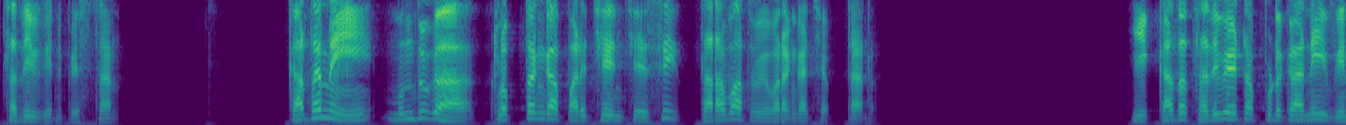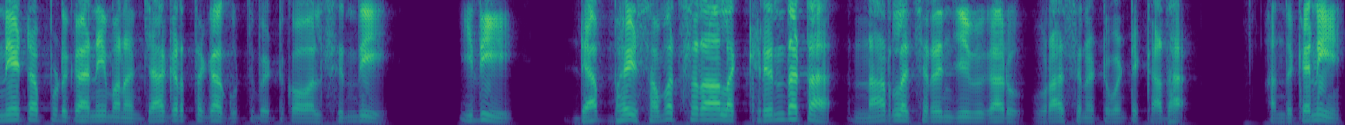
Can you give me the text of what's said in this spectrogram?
చదివి వినిపిస్తాను. కథని ముందుగా క్లుప్తంగా పరిచయం చేసి తర్వాత వివరంగా చెప్తాను. ఈ కథ చదివేటప్పుడు కానీ వినేటప్పుడు కానీ మనం జాగ్రత్తగా గుర్తుపెట్టుకోవాల్సింది ఇది డెబ్భై సంవత్సరాల క్రిందట నార్ల చిరంజీవి గారు వ్రాసినటువంటి కథ. అందుకని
